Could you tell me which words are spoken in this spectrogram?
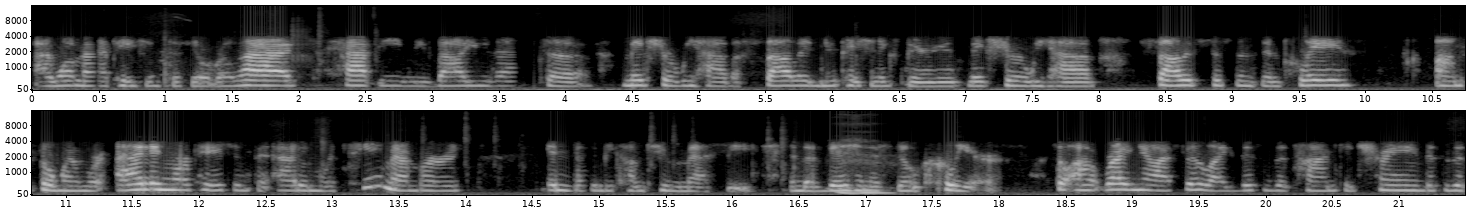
I want my patients to feel relaxed, happy. We value them to make sure we have a solid new patient experience, make sure we have solid systems in place. Um, so when we're adding more patients and adding more team members, it doesn't become too messy and the vision mm-hmm. is still clear. So uh, right now, I feel like this is a time to train. This is a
